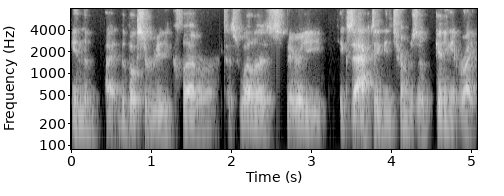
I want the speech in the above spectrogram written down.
in the uh, the books are really clever as well as very exacting in terms of getting it right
